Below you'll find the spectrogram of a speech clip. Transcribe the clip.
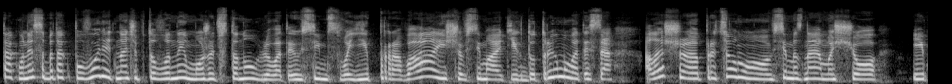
Так, вони себе так поводять, начебто вони можуть встановлювати усім свої права і що всі мають їх дотримуватися. Але ж е, при цьому всі ми знаємо, що і в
